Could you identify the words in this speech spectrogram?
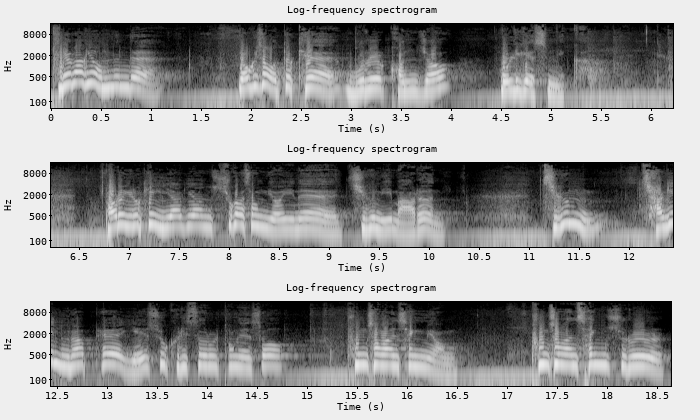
두레박이 없는데 여기서 어떻게 물을 건져 올리겠습니까? 바로 이렇게 이야기한 수가성 여인의 지금 이 말은 지금 자기 눈앞에 예수 그리스도를 통해서 풍성한 생명, 풍성한 생수를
